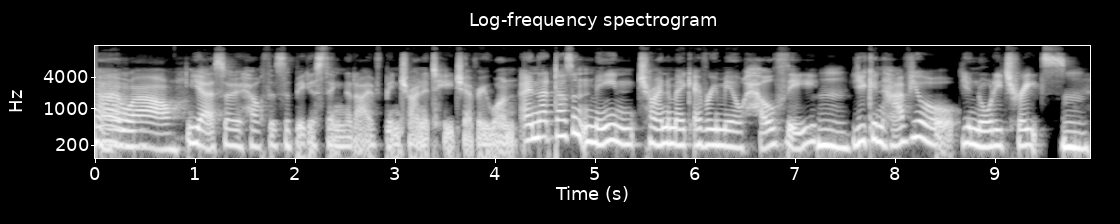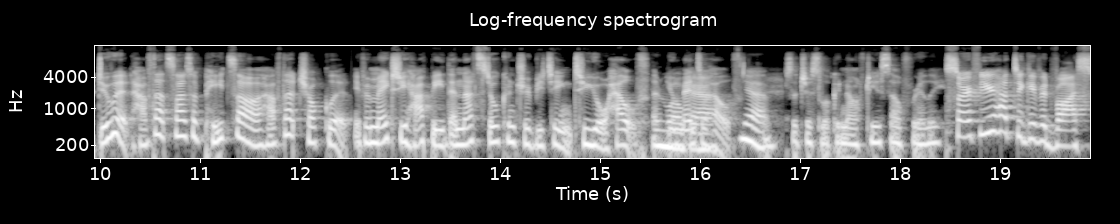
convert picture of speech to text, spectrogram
Yeah, Um, wow. yeah, so health is the biggest thing that I've been trying to teach everyone. And that doesn't mean trying to make every meal healthy. Mm. You can have your your naughty treats. Mm. Do it. Have that slice of pizza, have that chocolate. If it makes you happy, then that's still contributing to your health And your well-being. mental health. Yeah. So just looking after yourself really. So if you had to give advice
